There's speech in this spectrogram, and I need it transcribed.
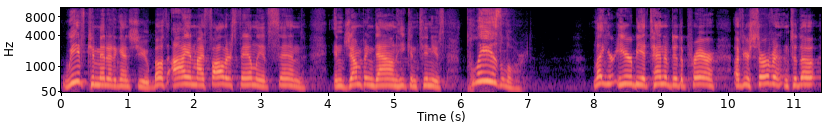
we've committed against you. Both I and my father's family have sinned. In jumping down, he continues, Please, Lord, let your ear be attentive to the prayer of your servant and to, the,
